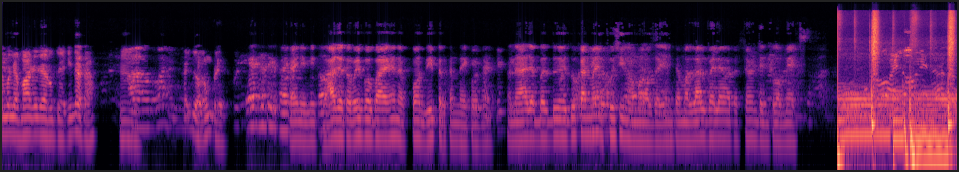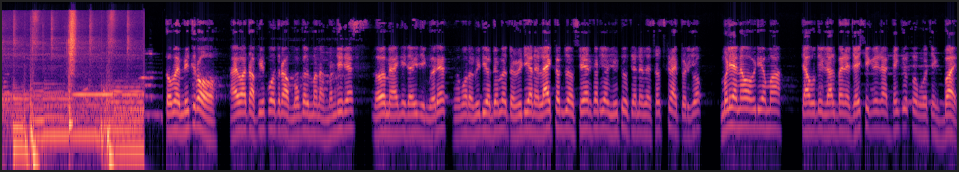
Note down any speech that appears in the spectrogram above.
મને પાંચ હજાર રૂપિયા કીધા હતા. કઈ નઈ મિત્રો આજે તો વૈભવભાઈ હે ને ફોન રિપેર કરી નાખ્યો છે. અને આજે બધું એ દુકાનમાં ને ખુશીનો માહોલ થાય એમ કે અમારા લાલભાઈ લેવા તો સેવન્ટીન પ્રો મેક્સ તો અમે મિત્રો આવ્યા હતા પીપોતરા મોગલમાના મંદિરે. હવે અમે આજે જ આવી જઈએ ઘરે. અમારો વીડિયો ગમ્યો તો વિડીયોને લાઈક કરજો શેર કરજો યુટ્યુબ ચેનલને સબસ્ક્રાઇબ કરજો. મળ્યા નવા વિડીયોમાં. ત્યાં સુધી લાલભાઈને જય Shri Krishna. Thank you for watching bye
